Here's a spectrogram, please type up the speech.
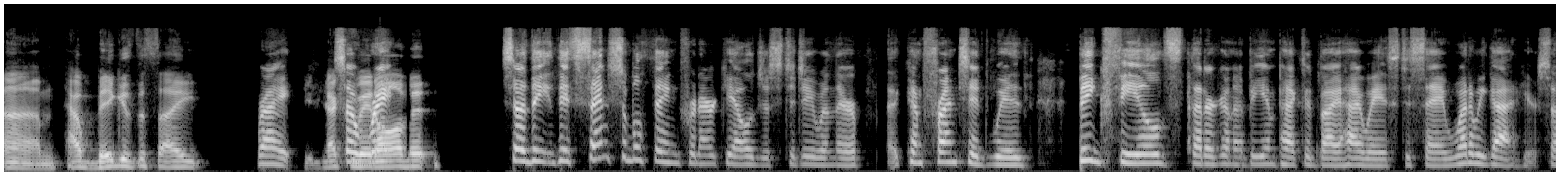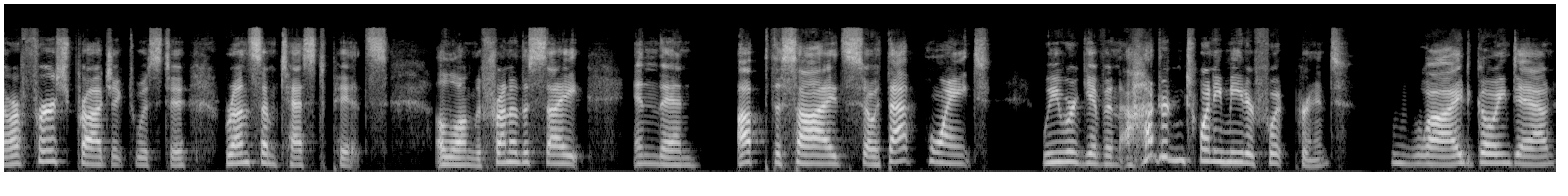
Um, how big is the site? Right. Did you excavate right- all of it? So the the sensible thing for an archaeologist to do when they're uh, confronted with big fields that are going to be impacted by a highway is to say, what do we got here? So our first project was to run some test pits along the front of the site and then up the sides. So at that point, we were given a 120 meter footprint wide going down,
